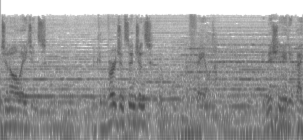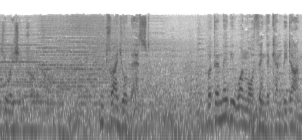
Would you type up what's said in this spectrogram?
Attention all agents. The convergence engines failed. Initiate evacuation protocol. You tried your best. But there may be one more thing that can be done.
